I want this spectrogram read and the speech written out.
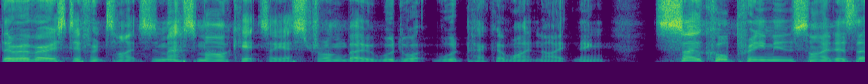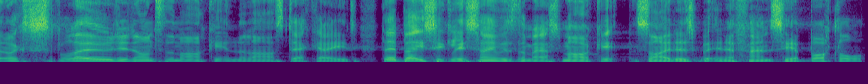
There are various different types. There's mass market, so yeah, strongbow, wood, woodpecker, white lightning, so-called premium ciders that exploded onto the market in the last decade. They're basically the same as the mass market ciders, but in a fancier bottle.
